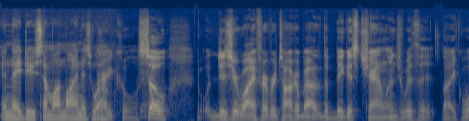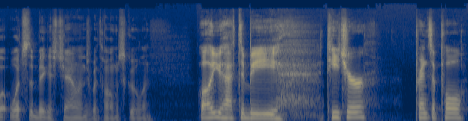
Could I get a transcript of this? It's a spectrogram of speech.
and they do some online as well. Very cool. So, does your wife ever talk about the biggest challenge with it? Like, what what's the biggest challenge with homeschooling? Well, you have to be teacher, principal,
